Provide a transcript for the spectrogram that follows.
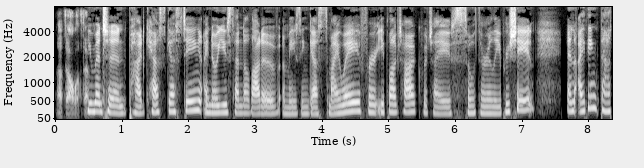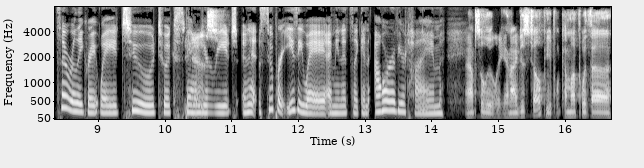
avail of them. You mentioned podcast guesting. I know you send a lot of amazing guests my way for Eat Blog Talk, which I so thoroughly appreciate. And I think that's a really great way too to expand your reach and it's a super easy way. I mean, it's like an hour of your time. Absolutely. And I just tell people come up with a,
